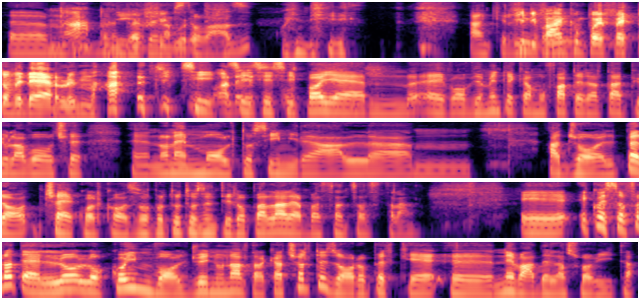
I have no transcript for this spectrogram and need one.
ehm, ah, di The Last of Us, quindi anche lì Quindi poi... fa anche un po' effetto vederlo, immagino. Sì, sì, sì, sì, poi è, mm, è, ovviamente camuffato, in realtà è più la voce, eh, non è molto simile al, um, a Joel, però c'è qualcosa, soprattutto sentirlo parlare è abbastanza strano. E, e, questo fratello lo coinvolge in un'altra caccia al tesoro perché eh, ne va della sua vita,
